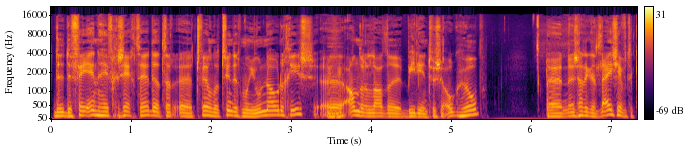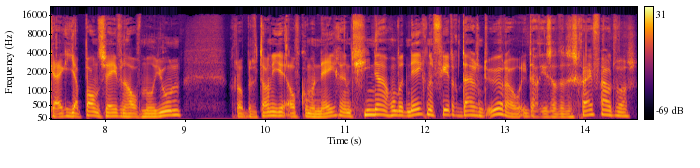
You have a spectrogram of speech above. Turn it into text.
De, de VN heeft gezegd hè, dat er 220 miljoen nodig is. Mm -hmm. Andere landen bieden intussen ook hulp. Uh, dan zat ik dat lijstje even te kijken. Japan 7,5 miljoen. Groot-Brittannië 11,9. En China 149.000 euro. Ik dacht eerst dat het een schrijffout was.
